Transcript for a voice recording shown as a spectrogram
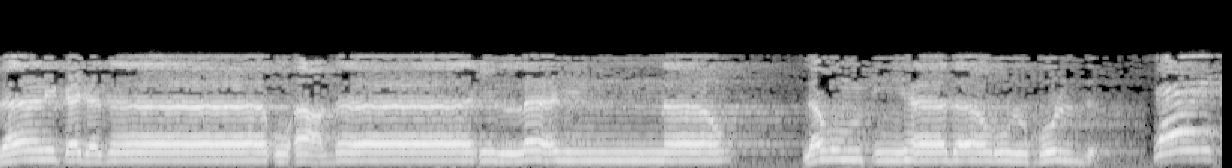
ذلك جزاء أعداء الله النار. لهم فيها دار الخلد. ذلك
